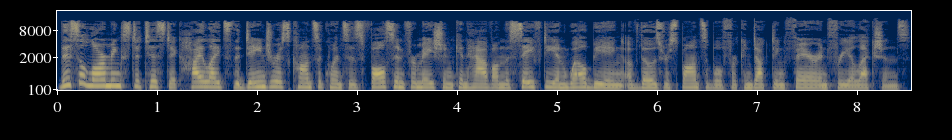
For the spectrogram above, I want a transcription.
This alarming statistic highlights the dangerous consequences false information can have on the safety and well-being of those responsible for conducting fair and free elections.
